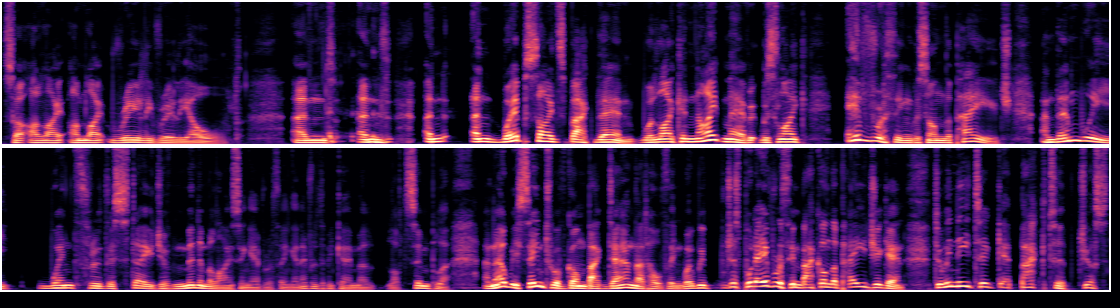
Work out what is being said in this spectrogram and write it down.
So I like I'm like really really old, and and and and websites back then were like a nightmare. It was like everything was on the page, and then we went through this stage of minimalizing everything and everything became a lot simpler. And now we seem to have gone back down that whole thing where we just put everything back on the page again. Do we need to get back to just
